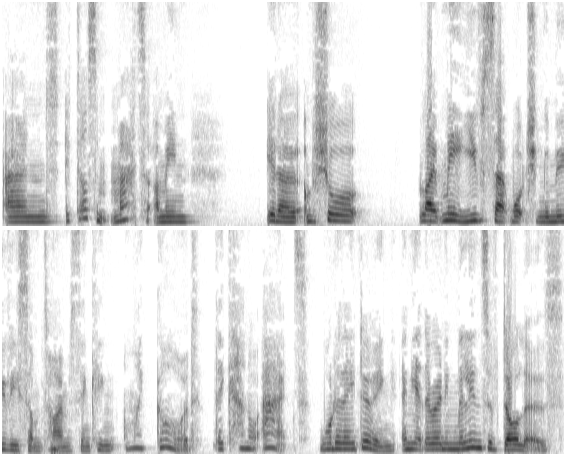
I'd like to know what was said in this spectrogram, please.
And it doesn't matter. I mean, you know, I'm sure, like me, you've sat watching a movie sometimes thinking, oh my God, they cannot act. What are they doing? And yet they're earning millions of dollars.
